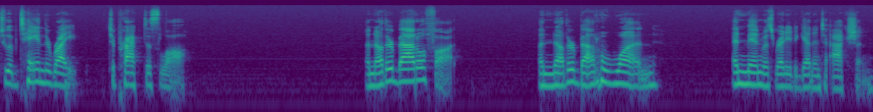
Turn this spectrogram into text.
to obtain the right to practice law. Another battle fought, another battle won, and Min was ready to get into action.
